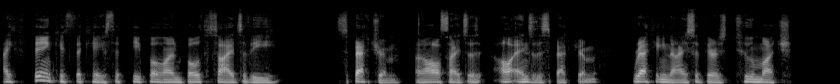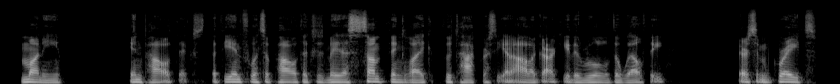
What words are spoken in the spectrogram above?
I think it's the case that people on both sides of the spectrum, on all sides, of, all ends of the spectrum, recognize that there's too much money in politics, that the influence of politics has made us something like plutocracy and oligarchy, the rule of the wealthy. There's some great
